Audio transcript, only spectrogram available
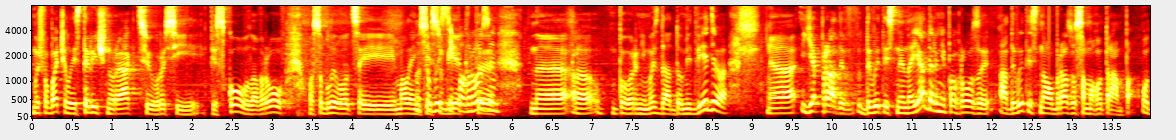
ми ж побачили істеричну реакцію в Росії. Пісков, Лавров, особливо цей маленький Особисті суб'єкт. погрози. е, е, Повернімось да, до Медведєва. Е, Я б радив дивитись не на ядерні погрози, а дивитись на образу самого Трампа. От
